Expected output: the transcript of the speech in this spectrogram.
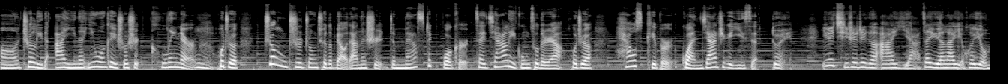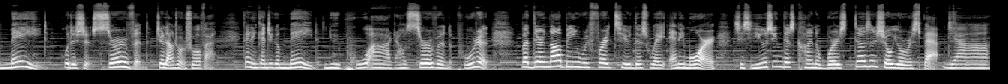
啊、这里的阿姨呢，英文可以说是 cleaner，、嗯或者政治正确的表达呢是 domestic worker，在家里工作的人啊，或者 housekeeper 管家这个意思。对，因为其实这个阿姨啊，在原来也会有 maid 或者是 servant 这两种说法。但你看这个 maid 女仆啊，然后 servant 仆人，but they're not being referred to this way anymore, since using this kind of words doesn't show your respect. Yeah,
